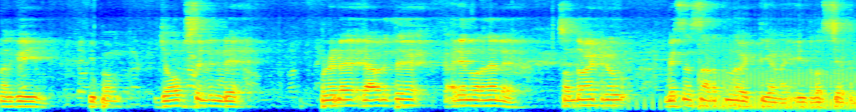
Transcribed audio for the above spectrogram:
നൽകുകയും ഇപ്പം ജോബ് സെല്ലിന്റെ പുള്ളിയുടെ രാവിലത്തെ കാര്യം എന്ന് പറഞ്ഞാൽ സ്വന്തമായിട്ടൊരു ബിസിനസ് നടത്തുന്ന വ്യക്തിയാണ് ഈ തുളസി ചേട്ടൻ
